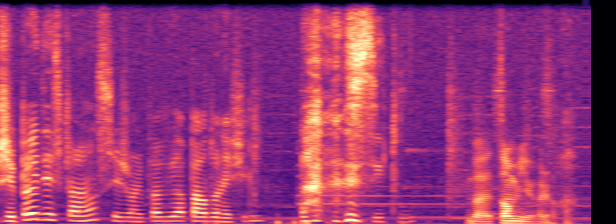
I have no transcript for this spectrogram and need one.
J'ai pas eu d'expérience et j'en ai pas vu à part dans les films. c'est tout. Bah, tant mieux alors.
